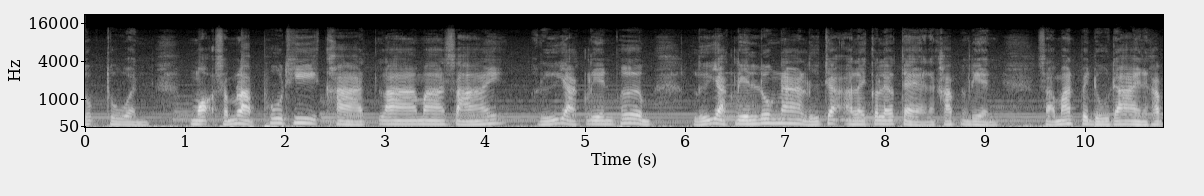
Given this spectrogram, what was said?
ทบทวน เหมาะสำหรับผู้ที่ขาดลามาสาย หรืออยากเรียนเพิ่ม หรืออยากเรียนล่วงหน้าหรือจะอะไรก็แล้วแต่นะครับ นักเรียนสามารถไปดูได้นะครับ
